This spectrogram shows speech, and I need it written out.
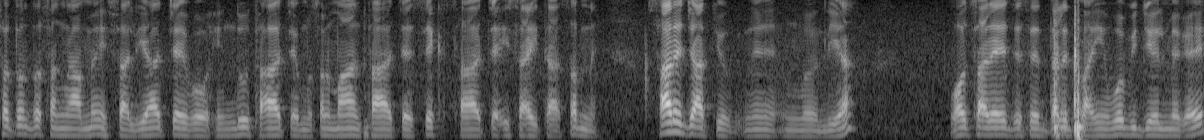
स्वतंत्र संग्राम में हिस्सा लिया, चाहे वो हिंदू था, चाहे मुसलमान था, चाहे सिख था, चाहे ईसाई था सबने सारे जातियों ने लिया। बहुत सारे जैसे दलित भाई वो भी जेल में गए।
